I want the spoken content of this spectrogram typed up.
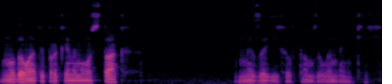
Ну, давайте прокинемо ось так. Не заїхав там зелененький.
